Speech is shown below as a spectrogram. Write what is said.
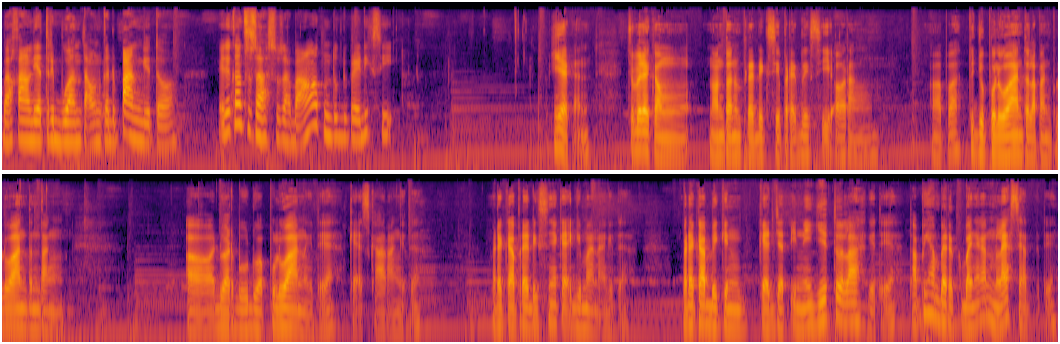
bahkan lihat ribuan tahun ke depan gitu. Itu kan susah-susah banget untuk diprediksi. Iya kan? Coba deh kamu nonton prediksi-prediksi orang apa 70-an atau 80-an tentang uh, 2020-an gitu ya kayak sekarang gitu. Mereka prediksinya kayak gimana gitu. Mereka bikin gadget ini gitulah gitu ya. Tapi hampir kebanyakan meleset gitu ya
